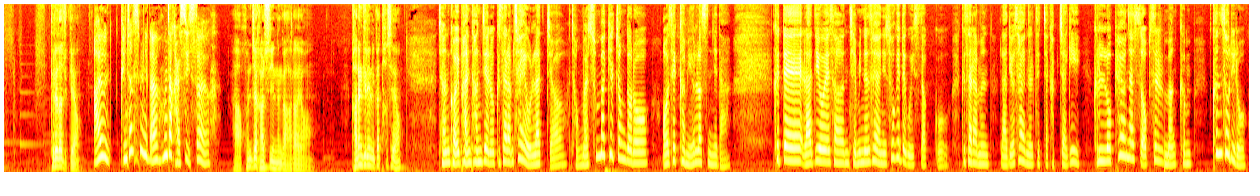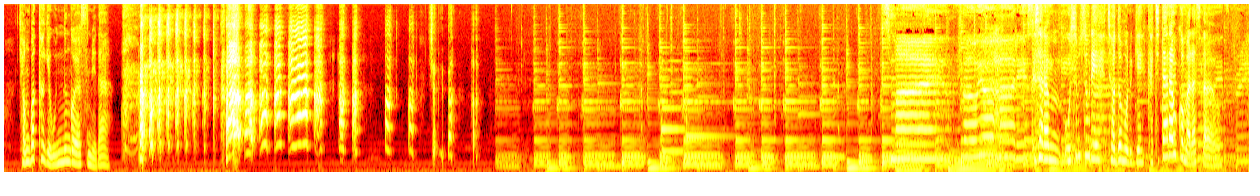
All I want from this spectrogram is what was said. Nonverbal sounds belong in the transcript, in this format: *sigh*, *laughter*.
데려다 줄게요. 아유 괜찮습니다 혼자 갈 수 있어요 아 혼자 갈 수 있는 거 알아요. 가는 길이니까 타세요. 전 거의 반강제로 그 사람 차에 올랐죠. 정말 숨 막힐 정도로 어색함이 흘렀습니다. 그때 라디오에선 재밌는 사연이 소개되고 있었고 그 사람은 라디오 사연을 듣자 갑자기 글로 표현할 수 없을 만큼 큰 소리로 경박하게 웃는 거였습니다. *laughs* 사람 웃음소리에 저도 모르게 같이 따라 웃고 말았어요.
